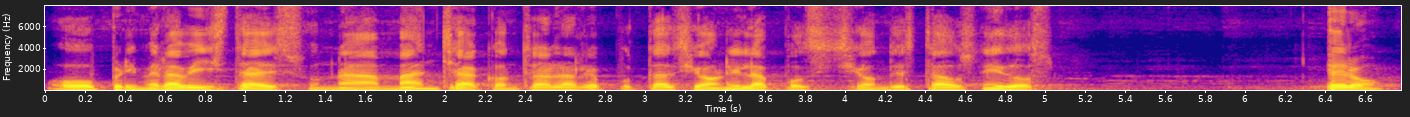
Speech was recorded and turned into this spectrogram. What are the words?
o primera vista es una mancha contra la reputación y la posición de Estados Unidos. Pero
